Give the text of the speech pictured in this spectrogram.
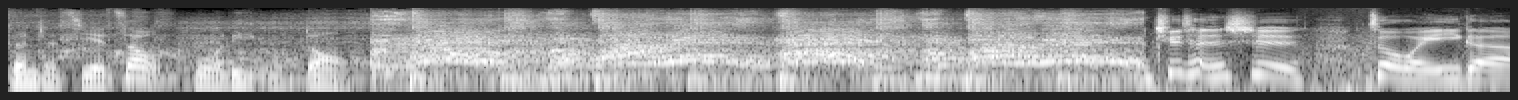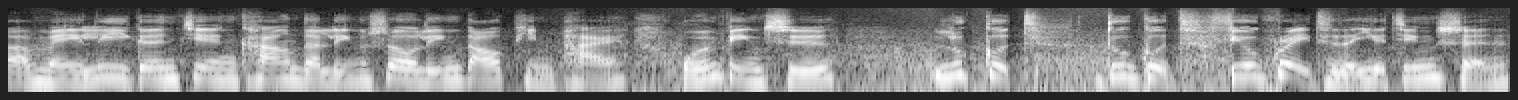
跟着节奏活力舞动。屈臣氏作为一个美丽跟健康的零售领导品牌，我们秉持。Look good, do good, feel great 的一个精神，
